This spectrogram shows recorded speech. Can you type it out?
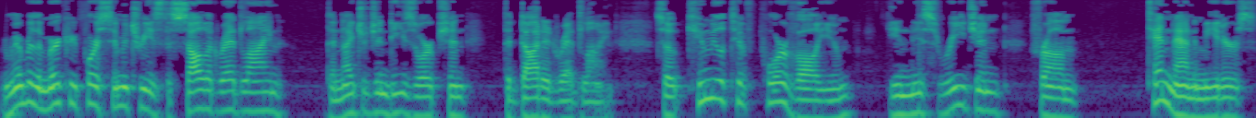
Remember the mercury porosimetry is the solid red line, the nitrogen desorption, the dotted red line. So cumulative pore volume in this region from 10 nanometers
